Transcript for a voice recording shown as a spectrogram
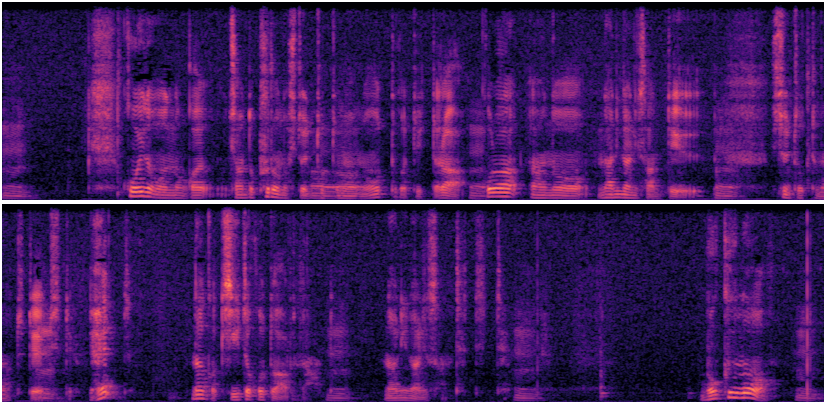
うん。こういうのもなんかちゃんとプロの人に撮ってもらうの、とかって言ったら、うん。これはあの何々さんっていううん人に撮ってもらってて、うん。って言って「え？っ?」てなんか聞いたことあるな。うん。何々さんってって言って。うん。僕のうん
